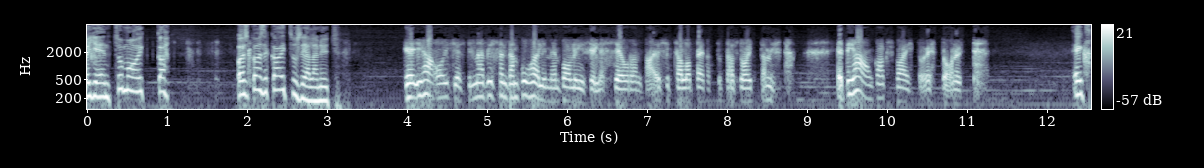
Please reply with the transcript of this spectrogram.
No Jentsu, moikka. Olisikohan se Kaitsu siellä nyt? Hei ihan oikeasti. Mä pistän tämän puhelimen poliisille seurantaa, jos et sä lopetat tätä soittamista. Et ihan on kaksi vaihtoehtoa nyt. Eiks,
